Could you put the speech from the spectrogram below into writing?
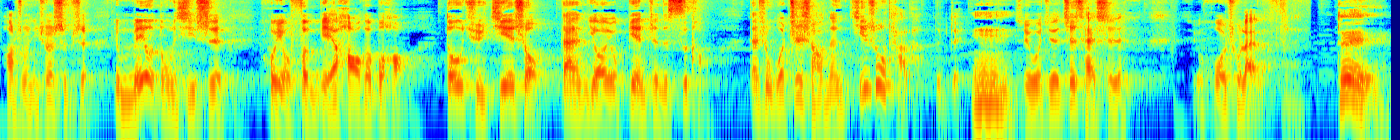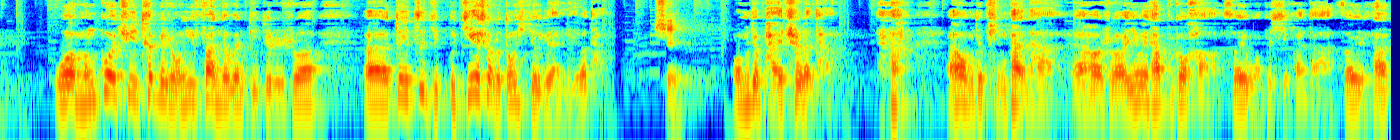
杭叔，你说是不是？就没有东西是会有分别，好和不好都去接受，但要有辩证的思考。但是我至少能接受它了，对不对？嗯，所以我觉得这才是就活出来了。嗯对，我们过去特别容易犯的问题就是说，呃，对自己不接受的东西就远离了它，是，我们就排斥了它，哈，然后我们就评判它，然后说因为它不够好，所以我不喜欢它，所以它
